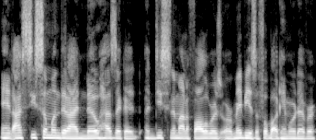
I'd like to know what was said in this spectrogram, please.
and I see someone that I know has like a, a decent amount of followers, or maybe it's a football game or whatever.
